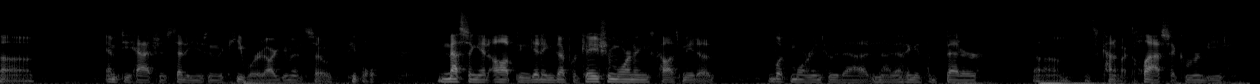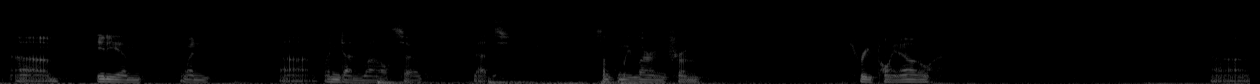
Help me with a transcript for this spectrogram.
uh, empty hash instead of using the keyword argument. So people messing it up and getting deprecation warnings caused me to look more into that, and I, think it's a better. Um, it's kind of a classic Ruby um, idiom when uh, when done well. So that's something we learned from 3.0. Um,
